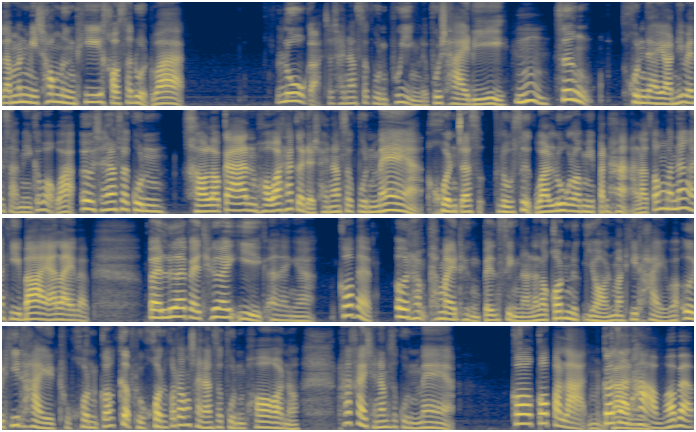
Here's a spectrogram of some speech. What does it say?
แล้วมันมีช่องหนึ่งที่เขาสะดุดว่า ลูกอะจะใช้นามสกุลผู้หญิงหรือผู้ชายดีอืมซึ่งคุณไดยอนที่เป็นสามีก็บอกว่าเออใช้นามสกุลเขาแล้วกัน เพราะว่าถ้าเกิดเดี๋ยวใช้นามสกุลแม่อะคนจะรู้สึกว่าลูกเรามีปัญหา เราต้องมานั่งอธิบายอะไรแบบ ไปเรื่อยไปเชื่อยอีกอะไรเงี้ยก็แบบเออทำทำไมถึงเป็นสิ่งนั้น แล้วเราก็นึกย้อนมาที่ไทย ว่าเออที่ไทยทุกคนก็เกือบทุกคนก็ต้องใช้นามสกุลพ่อเนาะถ้าใครใช้นามสกุลแม่อะก็ก็ประหลาดเหมือนกันก็จะถามว่าแบบ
